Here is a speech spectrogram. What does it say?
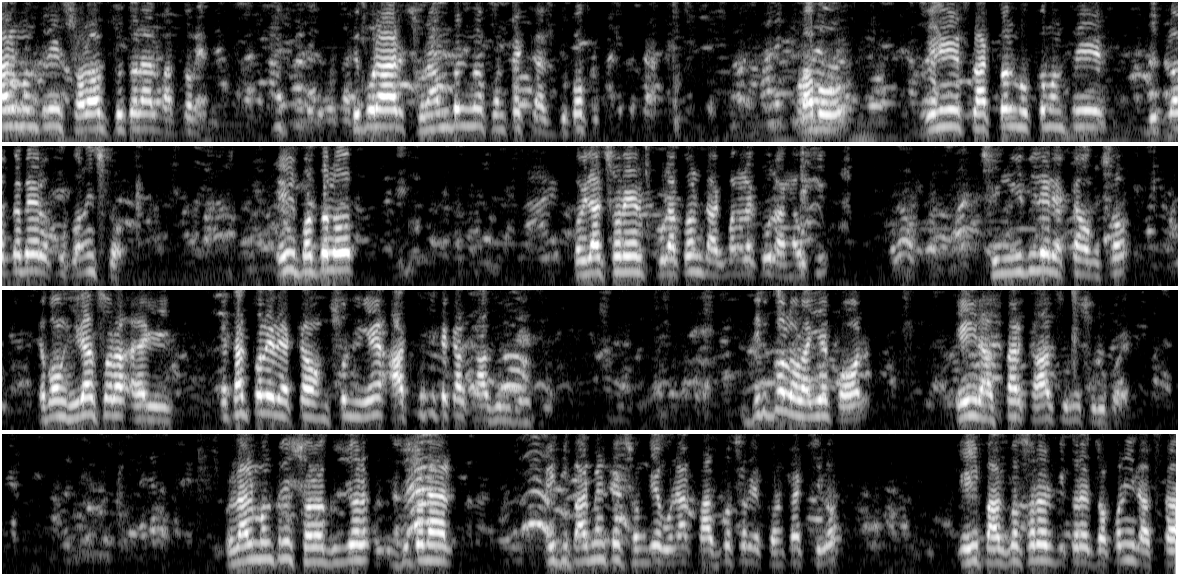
প্রধানমন্ত্রীর সড়ক যোজনার মাধ্যমে ত্রিপুরার সুনামধন্য কন্ট্রাক্টর দীপক বাবু, যিনি প্রাক্তন মুখ্যমন্ত্রী বিপ্লব দেবের অতি ঘনিষ্ঠ এই ভদ্রলোক কৈলাসরের পুরাতন ডাকবাংলা টু রাঙ্গাউটি সিঙ্গি একটা অংশ এবং হীরাসরা, এই পেছাতলের একটা অংশ নিয়ে আট কোটি টাকার কাজ দিয়েছে দীর্ঘ লড়াইয়ের পর এই রাস্তার কাজ উনি শুরু করেন। প্রধানমন্ত্রী সড়ক যোজনার এই ডিপার্টমেন্টের সঙ্গে ওনার পাঁচ বছরের কন্ট্রাক্ট ছিল। এই পাঁচ বছরের ভিতরে যখনই রাস্তা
